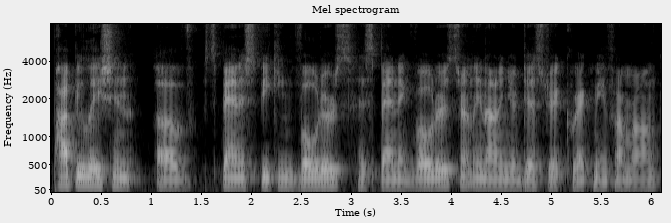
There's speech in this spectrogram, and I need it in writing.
population of Spanish speaking voters, Hispanic voters, certainly not in your district, correct me if I'm wrong.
